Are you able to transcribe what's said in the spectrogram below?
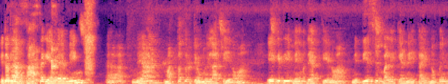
එතකොට අර තාත්තගේ ඇවෑමෙන් මෙයා මත් වතුරට යොමු වෙලා තියෙනවා. ඒකෙදී මෙහෙම දෙයක් තියෙනවා. මේ DSM බලය කියන්නේ ඒකයි නොපෙන්න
